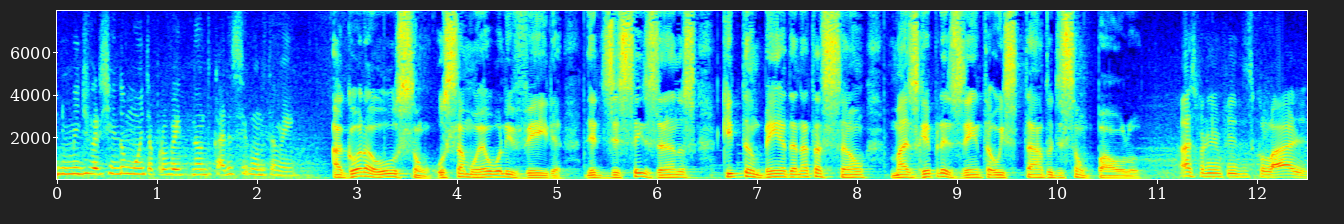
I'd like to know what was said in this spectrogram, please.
me divertindo muito, aproveitando cada segundo também. Agora ouçam o Samuel Oliveira, de 16 anos, que também é da natação, mas representa o estado de São Paulo. As Paralimpíadas Escolares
